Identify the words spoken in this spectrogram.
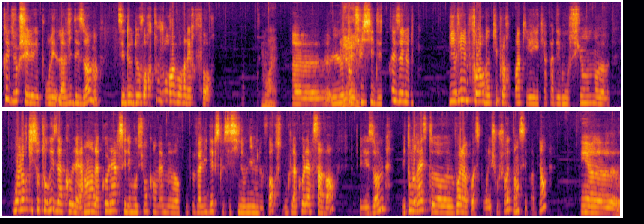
très dur chez les, pour les- la vie des hommes, c'est de devoir toujours avoir l'air fort. Ouais. Euh, le taux de suicide est très élevé. Viril, fort, donc qui pleure pas, qui n'a pas d'émotion. euh, ou alors qui s'autorise la colère. hein. La colère, c'est l'émotion quand même euh, qu'on peut valider parce que c'est synonyme de force. Donc la colère, ça va chez les hommes. Mais tout le reste, euh, voilà quoi, c'est pour les chouchottes, hein, c'est pas bien. Et euh,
